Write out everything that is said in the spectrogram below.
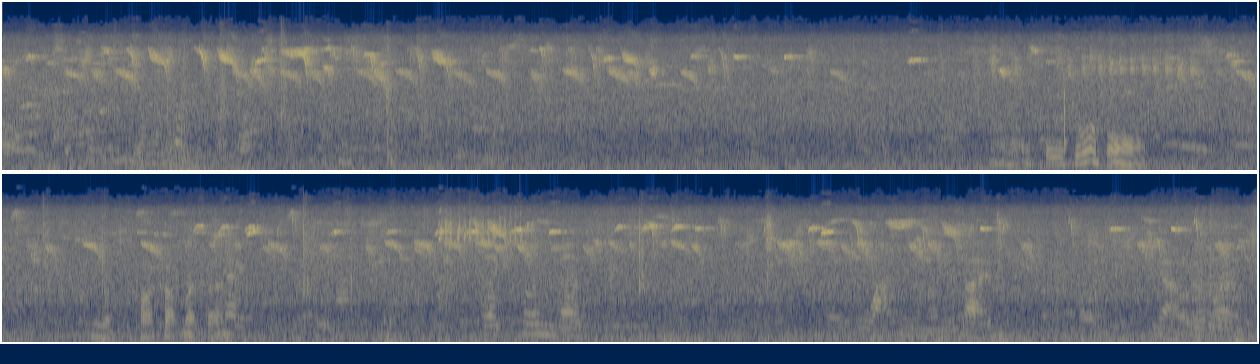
Oh, that adorable. He wants to park up right there. They're like pulling bugs. Like whacking on the side. Yeah, they're bugs.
